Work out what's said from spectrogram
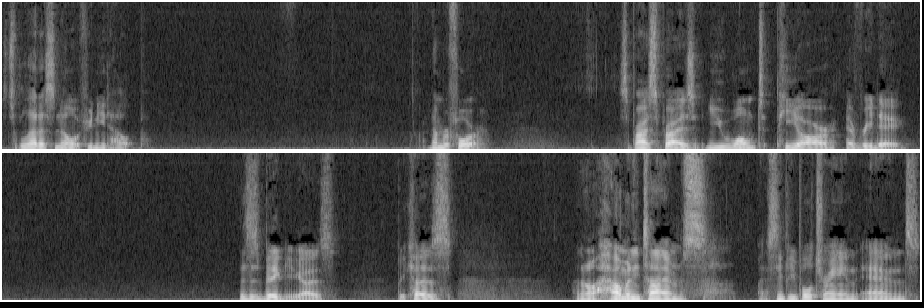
So let us know if you need help. Number four, surprise, surprise, you won't PR every day. This is big, you guys, because I don't know how many times I see people train and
